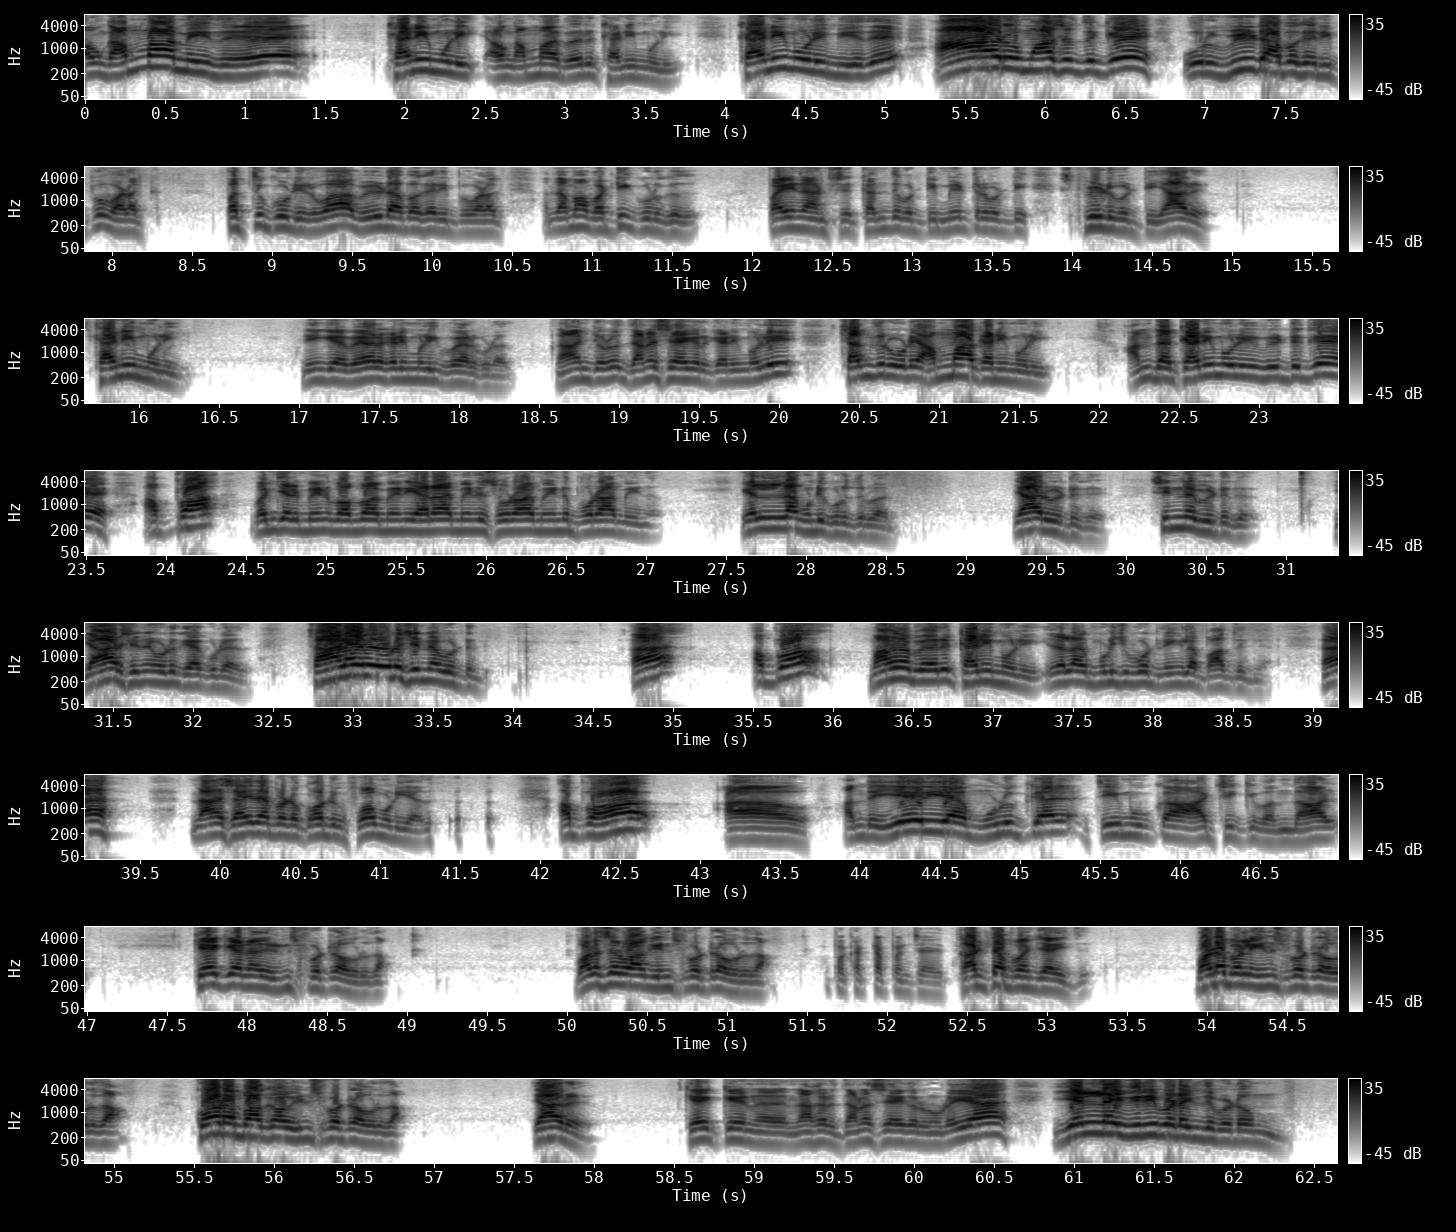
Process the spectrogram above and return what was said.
அவங்க அம்மா மீது கனிமொழி அவங்க அம்மா பேர் கனிமொழி. கனிமொழி மீது ஆறு மாதத்துக்கு ஒரு வீடு அபகரிப்பு வழக்கு. பத்து கோடி ரூபா வீடு அபகரிப்பு வழக்கு. அந்த அம்மா வட்டி கொடுக்குது. ஃபைனான்ஸு கந்து வட்டி மீட்டர் வட்டி ஸ்பீடு வட்டி யார்? கனிமொழி. நீங்கள் வேறு கனிமொழிக்கு போயிடக்கூடாது. நான் சொல்ல தனசேகர் கனிமொழி சந்திரனுடைய அம்மா கனிமொழி. அந்த கனிமொழி வீட்டுக்கு அப்பா வஞ்சர மீன் பம்பா மீன் எறா மீன் சுறா மீன் புறா மீன் எல்லாம் கொண்டு கொடுத்துருவார். யார் வீட்டுக்கு? சின்ன வீட்டுக்கு. யார் சின்ன வீட்டுக்கு கேட்கக்கூடாது. தலைவரோட சின்ன வீட்டுக்கு. ஆ? அப்போது மக பேர் கனிமொழி. இதெல்லாம் முடிச்சு போட்டு நீங்களே பார்த்துக்குங்க. ஆ? நான் சைதாப்பேட்டை கோர்ட்டுக்கு போக முடியாது. அப்போது அந்த ஏரியா முழுக்க திமுக ஆட்சிக்கு வந்தால் கே. கே. நகர் இன்ஸ்பெக்டர் அவர் தான் வடசர்வாக இன்ஸ்பெக்டர் அவர் தான் அப்ப கட்ட பஞ்சாயத்து. கட்ட பஞ்சாயத்து. வடபள்ளி இன்ஸ்பெக்டர் அவர் தான் கோடம்பாக்கம் இன்ஸ்பெக்டர் அவர் தான் யார்? கே கே நகர் தனசேகரனுடைய எல்லை விரிவடைந்து விடும்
